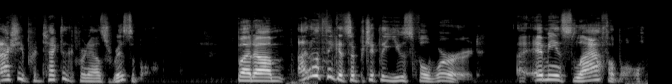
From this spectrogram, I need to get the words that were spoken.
actually technically pronounced risible. But um, I don't think it's a particularly useful word. I I mean, it's laughable.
